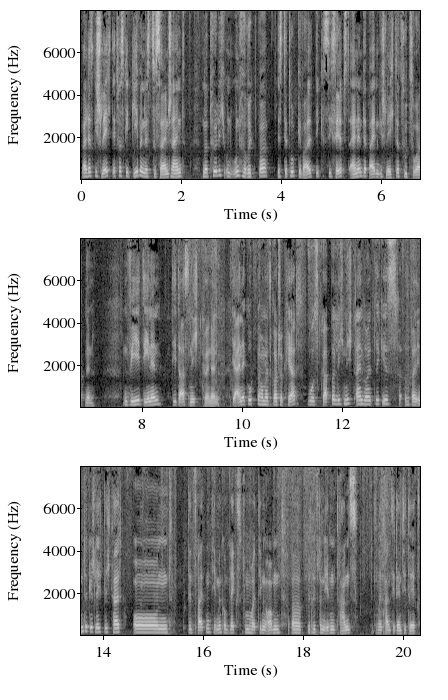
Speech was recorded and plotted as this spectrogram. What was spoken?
Weil das Geschlecht etwas Gegebenes zu sein scheint, natürlich und unverrückbar, ist der Druck gewaltig, sich selbst einem der beiden Geschlechter zuzuordnen. und wehe denen, die das nicht können. Die eine Gruppe haben wir jetzt gerade schon gehört, wo es körperlich nicht eindeutig ist, also bei Intergeschlechtlichkeit. Und den zweiten Themenkomplex vom heutigen Abend äh, betrifft dann eben Trans, bzw. Transidentität.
